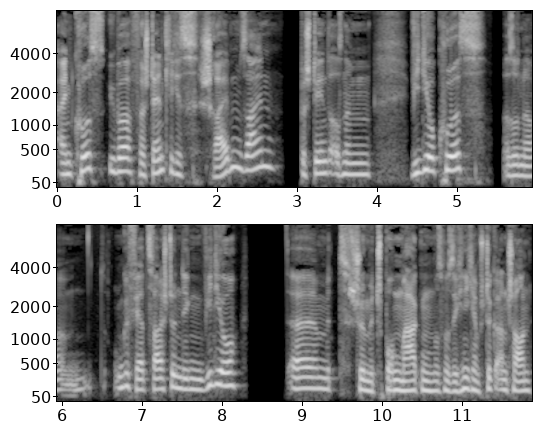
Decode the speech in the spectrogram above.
ein Kurs über verständliches Schreiben sein, bestehend aus einem Videokurs, also einer ungefähr zweistündigen Video äh, mit schön mit Sprungmarken, muss man sich nicht am Stück anschauen.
